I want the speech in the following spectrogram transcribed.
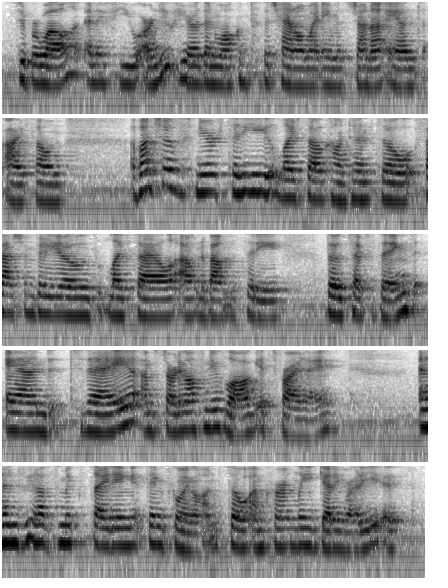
super well. And if you are new here, then welcome to the channel. My name is Jenna and I film a bunch of New York City lifestyle content. So fashion videos, lifestyle, out and about in the city, those types of things. And today I'm starting off a new vlog. It's Friday and we have some exciting things going on. So I'm currently getting ready. It's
